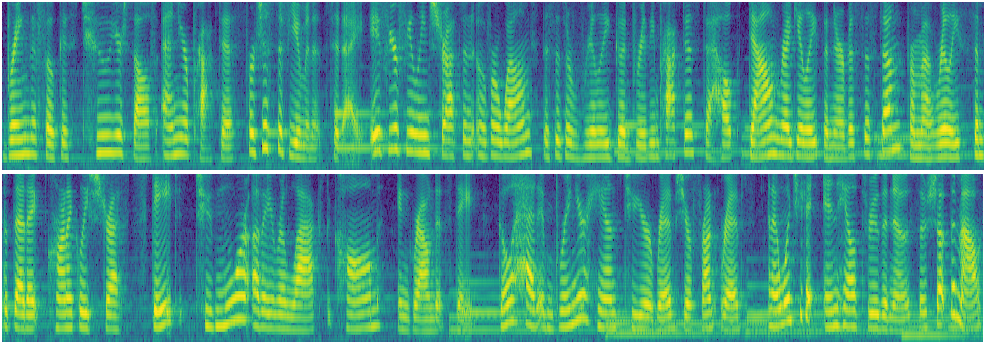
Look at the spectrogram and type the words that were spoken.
bring the focus to yourself and your practice for just a few minutes today. If you're feeling stressed and overwhelmed, this is a really good breathing practice to help down regulate the nervous system from a really sympathetic, chronically stressed state to more of a relaxed, calm, and grounded state. Go ahead and bring your hands to your ribs, your front ribs, and I want you to inhale through the nose. So shut the mouth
